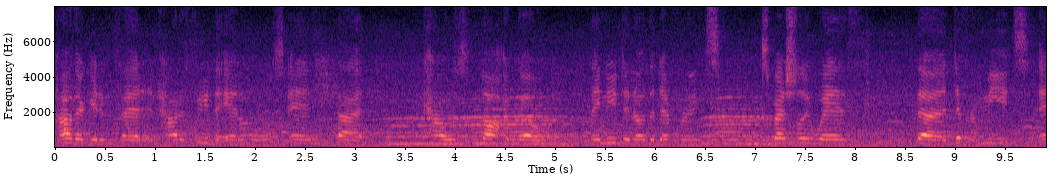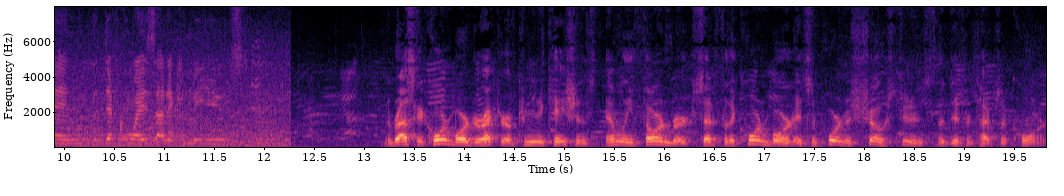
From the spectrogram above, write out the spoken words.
how they're getting fed and how to feed the animals and that a cow is not a goat. They need to know the difference, especially with the different meats and the different ways that it can be used. Nebraska Corn Board Director of Communications Emily Thornburg said for the Corn Board it's important to show students the different types of corn.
